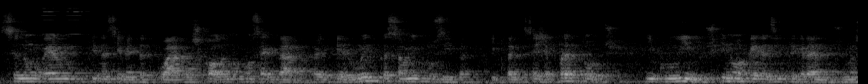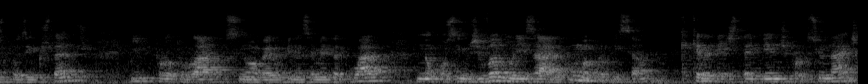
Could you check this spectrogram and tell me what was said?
se não houver um financiamento adequado, a escola não consegue dar, eh, ter uma educação inclusiva e, portanto, que seja para todos, incluindo-os e não apenas integrando-os, mas depois encostando-os. E, por outro lado, se não houver um financiamento adequado, não conseguimos valorizar uma profissão que cada vez tem menos profissionais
